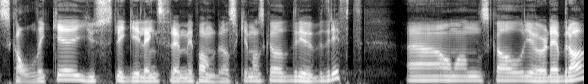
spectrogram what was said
skal ikke juss ligge lengst frem i pannebrasket. Man skal drive bedrift, eh, og man skal gjøre det bra.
